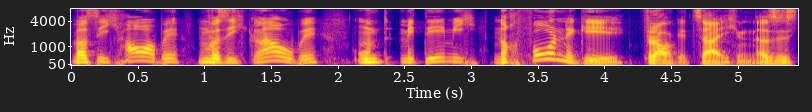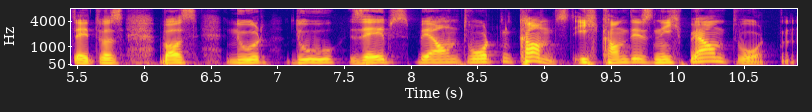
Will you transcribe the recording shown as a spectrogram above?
was ich habe und was ich glaube und mit dem ich nach vorne gehe? Fragezeichen. Das ist etwas, was nur du selbst beantworten kannst. Ich kann dir es nicht beantworten.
